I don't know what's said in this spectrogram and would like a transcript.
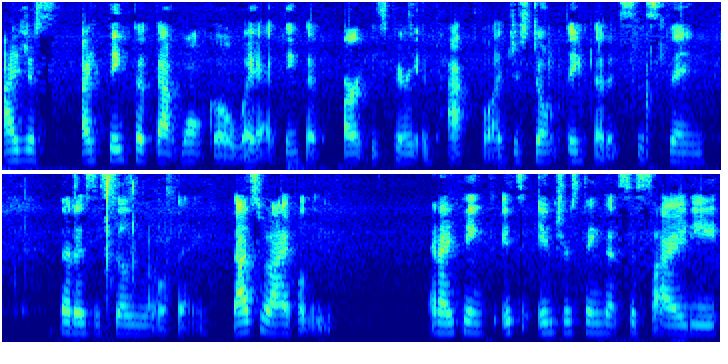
I just I think that that won't go away. I think that art is very impactful. I just don't think that it's this thing that is a silly little thing. That's what I believe. And I think it's interesting that society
